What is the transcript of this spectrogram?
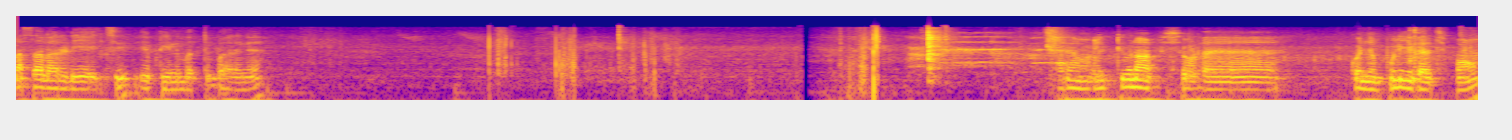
மசாலா ரெடி ஆயிடுச்சு. எப்படின்னு மட்டும் பாருங்கள் பாருங்கள் மக்களே டியூனா ஆஃபீஸோட கொஞ்சம் புளியை கரைச்சிப்போம்.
